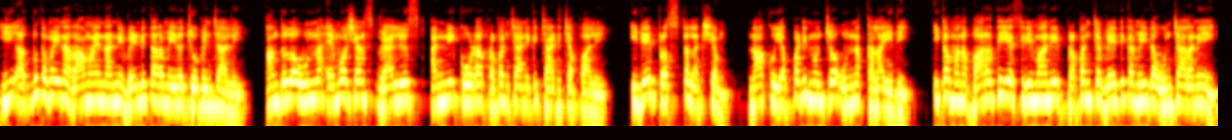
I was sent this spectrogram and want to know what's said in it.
ఈ అద్భుతమైన రామాయణాన్ని వెండితెర మీద చూపించాలి. అందులో ఉన్న ఎమోషన్స్ వాల్యూస్ అన్నీ కూడా ప్రపంచానికి చాటి చెప్పాలి. ఇదే ప్రస్తుత లక్ష్యం. నాకు ఎప్పటి నుంచో ఉన్న కళ ఇది. ఇక మన భారతీయ సినిమాని ప్రపంచ వేదిక మీద ఉంచాలని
